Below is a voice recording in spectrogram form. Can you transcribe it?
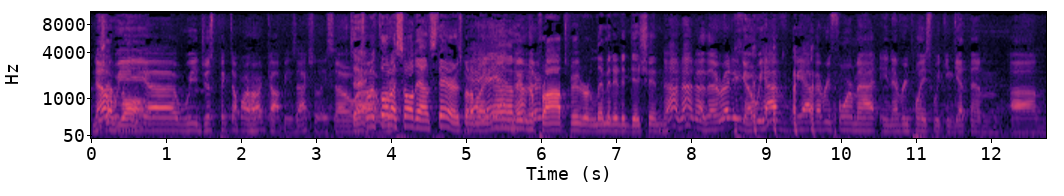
is No, we uh, we just picked up our hard copies actually. So That's uh, what I thought I saw downstairs, but I'm like, yeah, yeah. ah, No, maybe they're they're- props, maybe they're limited edition. No, no, no. They're ready to go. We have we have every format in every place we can get them. Um,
